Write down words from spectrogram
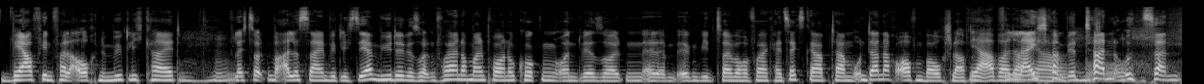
wäre auf jeden Fall auch eine Möglichkeit. Mhm. Vielleicht sollten wir alles sein, wirklich sehr müde. Wir sollten vorher noch mal ein Porno gucken und wir sollten äh, irgendwie zwei Wochen vorher keinen Sex gehabt haben und danach auf dem Bauch schlafen. Ja, aber da- Vielleicht ja. haben wir dann unseren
